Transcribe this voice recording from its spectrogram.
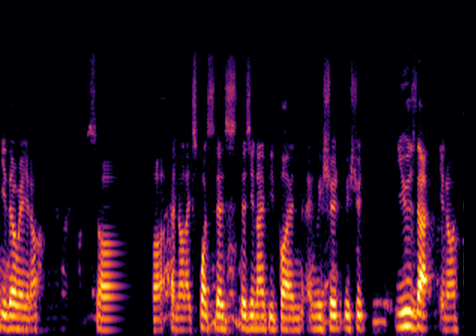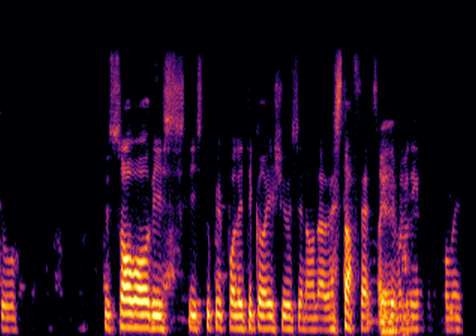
either way you know. So uh, you know like sports does does unite people and and we should we should use that you know to to solve all these these stupid political issues and all that other stuff that's like Yeah. dividing at the moment.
